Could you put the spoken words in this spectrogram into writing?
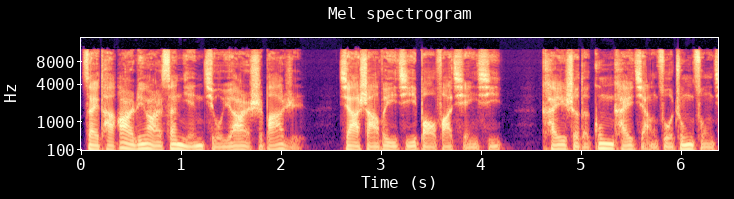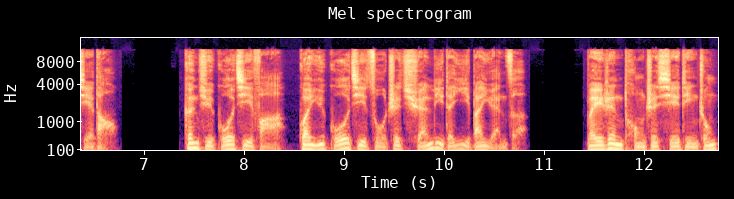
在他二零二三年九月二十八日加沙危机爆发前夕开设的公开讲座中总结道：“根据国际法关于国际组织权力的一般原则，委任统治协定中，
